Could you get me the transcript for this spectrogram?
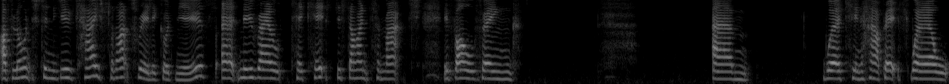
I've launched in the UK so that's really good news. Uh, new rail tickets designed to match evolving um, working habits will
